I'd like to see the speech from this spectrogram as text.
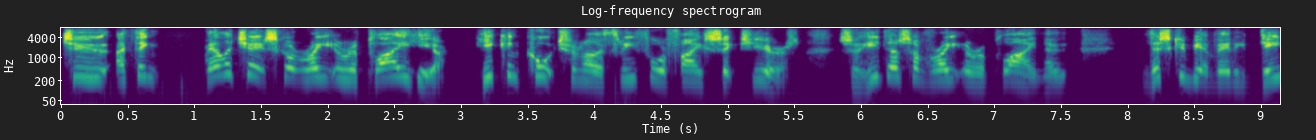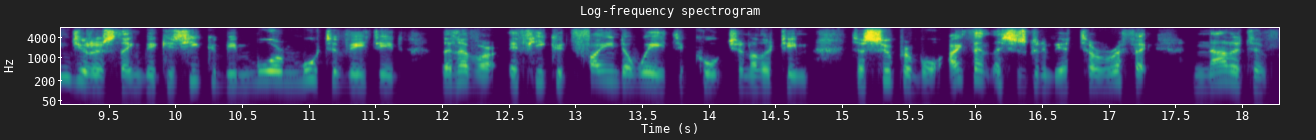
two, I think Belichick's got right to reply here. He can coach for another three, four, five, six years. So he does have right to reply. Now, this could be a very dangerous thing because he could be more motivated than ever if he could find a way to coach another team to Super Bowl. I think this is going to be a terrific narrative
